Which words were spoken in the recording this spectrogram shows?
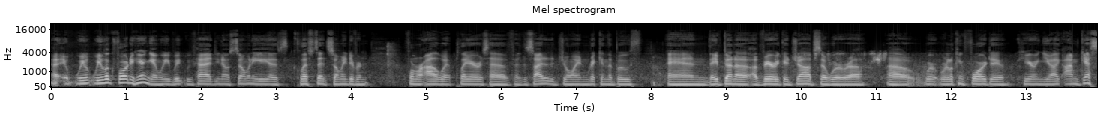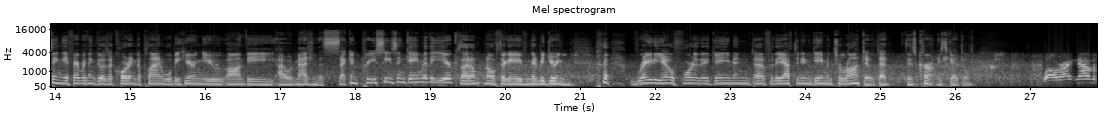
Uh, we, we look forward to hearing it. We, we have had you know so many, as Cliff said, so many different former Alouette players have, have decided to join Rick in the booth, and they've done a, a very good job. So we're, uh, uh, we're we're looking forward to hearing you. I, am guessing if everything goes according to plan, we'll be hearing you on the I would imagine the second preseason game of the year because I don't know if they're even going to be doing radio for the game and uh, for the afternoon game in Toronto that is currently scheduled. Well, right now the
